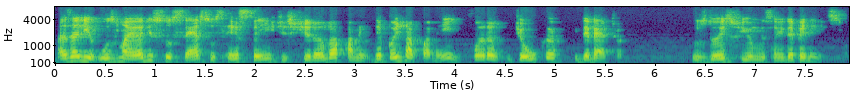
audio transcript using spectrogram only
Mas ali, os maiores sucessos recentes, tirando Aquaman, depois de Aquaman, foram Joker e The Batman. Os dois filmes são independentes.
